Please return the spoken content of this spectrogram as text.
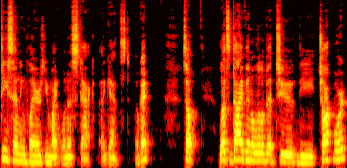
descending players you might want to stack against. Okay? So let's dive in a little bit to the chalkboard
